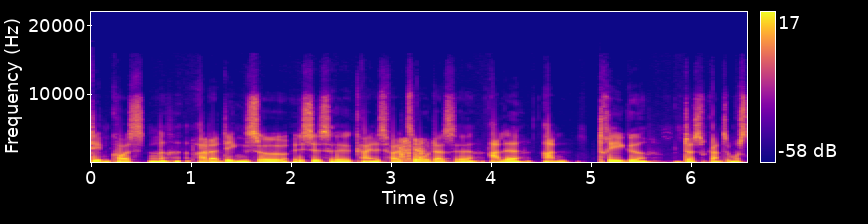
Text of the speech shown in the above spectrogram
den Kosten. Allerdings ist es keinesfalls so, dass alle Anträge das Ganze muss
